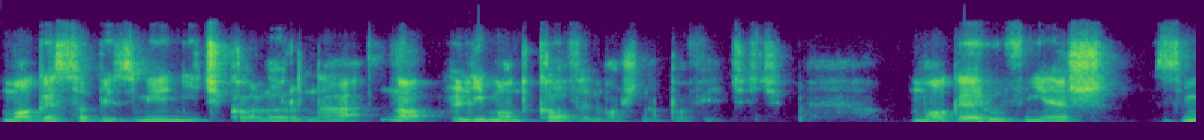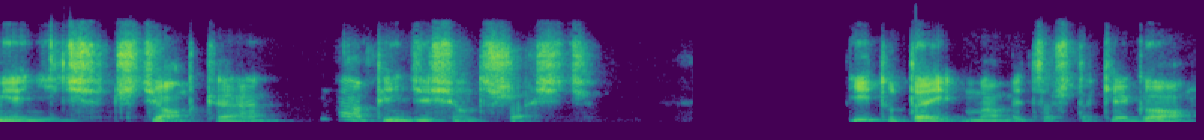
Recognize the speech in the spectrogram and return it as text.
mogę sobie zmienić kolor na no, limonkowy, można powiedzieć. Mogę również zmienić czcionkę na 56. I tutaj mamy coś takiego.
